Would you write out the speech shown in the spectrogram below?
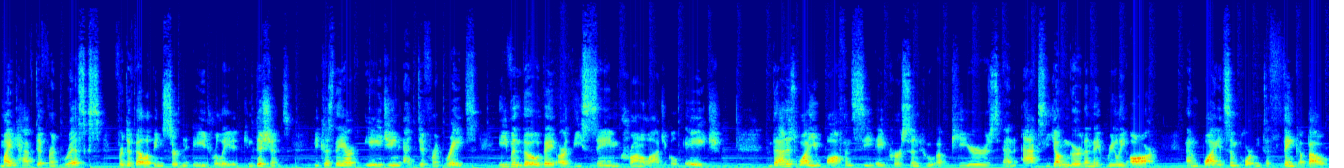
might have different risks for developing certain age-related conditions because they are aging at different rates, even though they are the same chronological age. That is why you often see a person who appears and acts younger than they really are, and why it's important to think about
